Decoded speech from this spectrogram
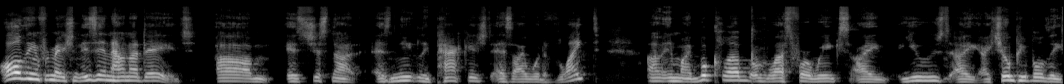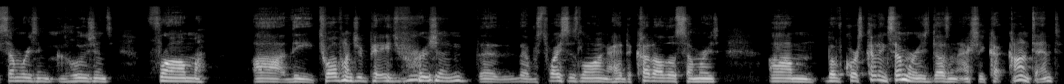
all the information is in how not to age. Um, it's just not as neatly packaged as I would have liked uh, in my book club over the last four weeks, I used, I, I showed people the summaries and conclusions from uh, the 1200 page version that, that, was twice as long. I had to cut all those summaries. Um, but of course, cutting summaries doesn't actually cut content,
